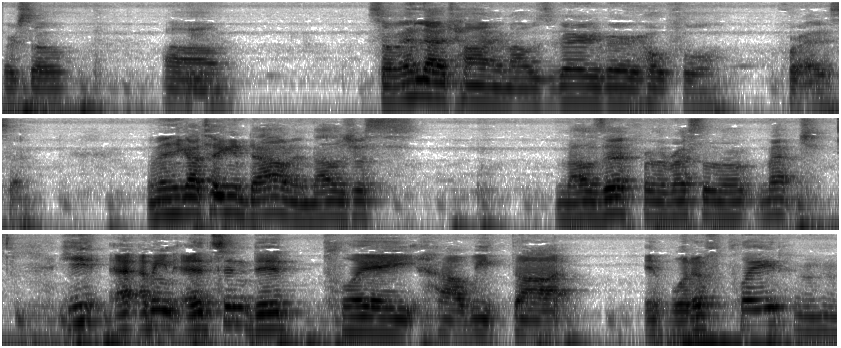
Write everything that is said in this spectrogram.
or so. Um, so in that time, I was very, very hopeful for Edson, and then he got taken down, and that was just that was it for the rest of the match. He, I mean, Edson did play how we thought it would have played. Mm-hmm.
